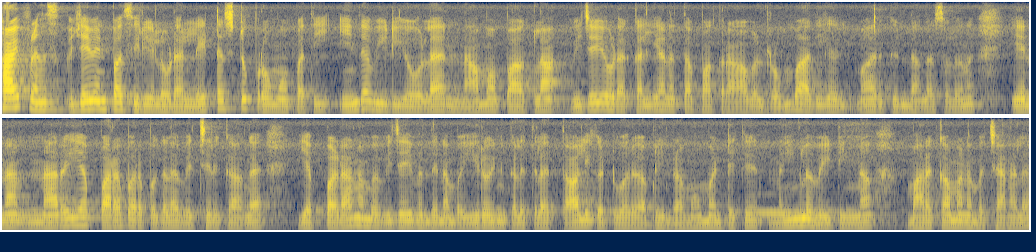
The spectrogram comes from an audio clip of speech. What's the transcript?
ஹாய் ஃப்ரெண்ட்ஸ் விஜய் வெண்பா சீரியலோட லேட்டஸ்ட்டு ப்ரோமோ பற்றி இந்த வீடியோவில் நாம் பார்க்கலாம். விஜயோட கல்யாணத்தை பார்க்குற ஆவல் ரொம்ப அதிகமாக இருக்குன்னு தாங்க சொல்லணும். ஏன்னா நிறைய பரபரப்புகளை வச்சுருக்காங்க. எப்படா நம்ம விஜய் வந்து நம்ம ஹீரோயின் கழுத்தில் தாலி கட்டுவார் அப்படின்ற மூமெண்ட்டுக்கு நீங்களும் வெயிட்டிங்னா மறக்காமல் நம்ம சேனலை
